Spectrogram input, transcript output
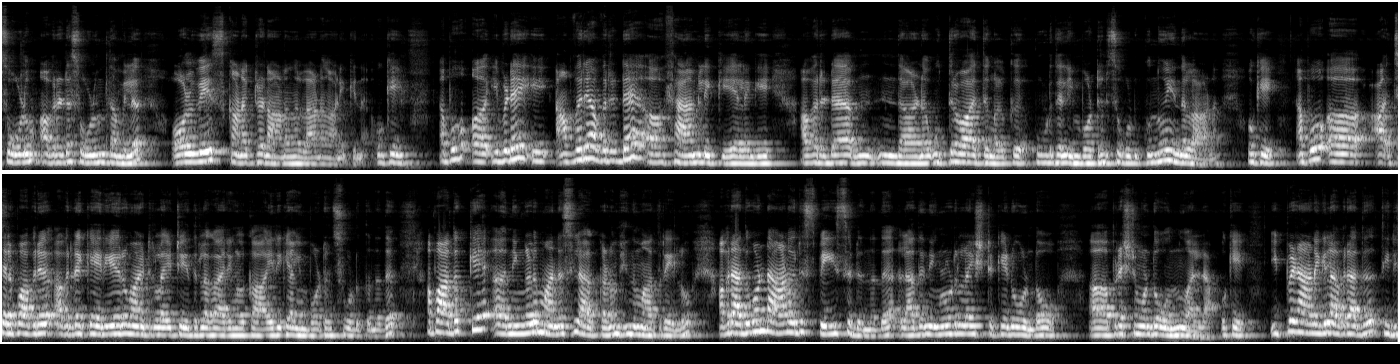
സോളും അവരുടെ സോളും തമ്മിൽ ഓൾവേസ് കണക്റ്റഡ് ആണെന്നുള്ളതാണ് കാണിക്കുന്നത്. ഓക്കെ അപ്പോൾ ഇവിടെ അവരുടെ ഫാമിലിക്ക് അല്ലെങ്കിൽ അവരുടെ എന്താണ് ഉത്തരവാദിത്തങ്ങൾക്ക് കൂടുതൽ ഇമ്പോർട്ടൻസ് കൊടുക്കുന്നു എന്നുള്ളതാണ്. ഓക്കെ അപ്പോൾ ചിലപ്പോൾ അവർ അവരുടെ കരിയറുമായിട്ടുള്ള ചെയ്തിട്ടുള്ള കാര്യങ്ങൾക്കായിരിക്കാം ഇമ്പോർട്ടൻസ് കൊടുക്കുന്നത്. അപ്പോൾ അതൊക്കെ നിങ്ങൾ മനസ്സിലാക്കണം എന്ന് മാത്രമേ ഉള്ളൂ. അവരതുകൊണ്ടാണ് ഒരു സ്പേസ് ഇടുന്നത്. അല്ലാതെ നിങ്ങളോടുള്ള ഇഷ്ടക്കേട് കൊണ്ടോ പ്രശ്നം കൊണ്ടോ ഒന്നുമല്ല. ഓക്കെ ഇപ്പോഴാണെങ്കിൽ അവരത് തിരിച്ച്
